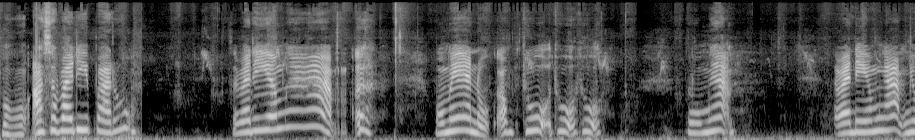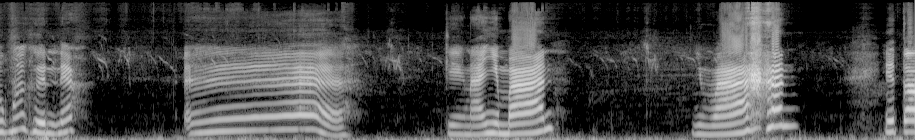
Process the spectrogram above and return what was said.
หมูอะสบายดีป่าลูก สบายดีงามงามเออโมแม่หนูเอาถูถูถูถูงามสบายดีงามงามๆยกมือขึ้นเนี่ยเออเก่งนะยิ้มบานยิ้มหวานเฮตา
